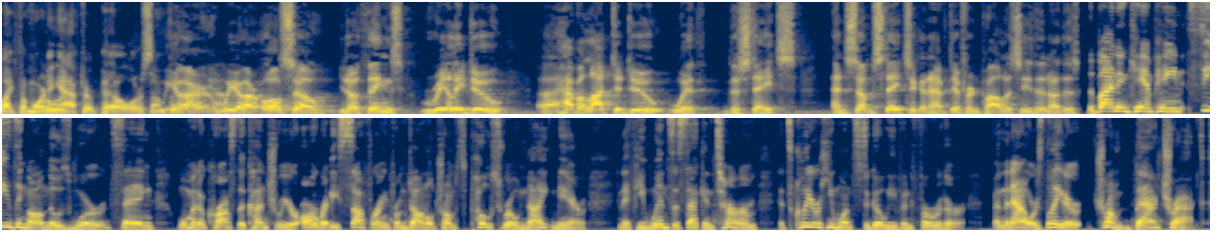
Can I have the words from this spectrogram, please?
like the morning well, after pill or something. We are we are also, you know, things really do uh, have a lot to do with the states and some states are going to have different policies than others. The Biden campaign seizing on those words, saying women across the country are already suffering from Donald Trump's post Roe nightmare. And if he wins a second term, it's clear he wants to go even further. And then hours later, Trump backtracked,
